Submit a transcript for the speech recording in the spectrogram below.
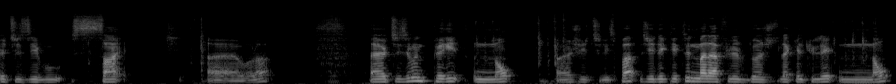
utilisez-vous? 5. voilà. utilisez-vous une périte Non. J'utilise pas. J'ai détecté une mana flux. Dois-je la calculer? Non.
